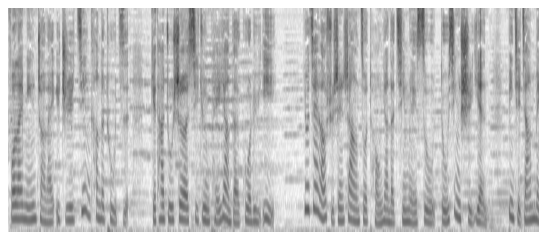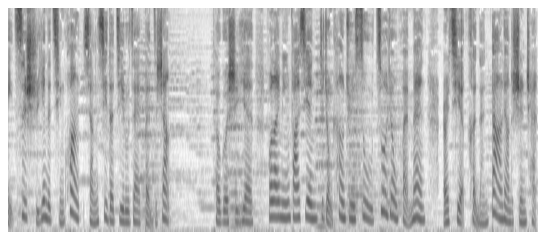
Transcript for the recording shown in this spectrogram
弗莱明找来一只健康的兔子，给它注射细菌培养的过滤液，又在老鼠身上做同样的青霉素毒性试验，并且将每次实验的情况详细的记录在本子上。透过试验，弗莱明发现这种抗菌素作用缓慢，而且很难大量的生产。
